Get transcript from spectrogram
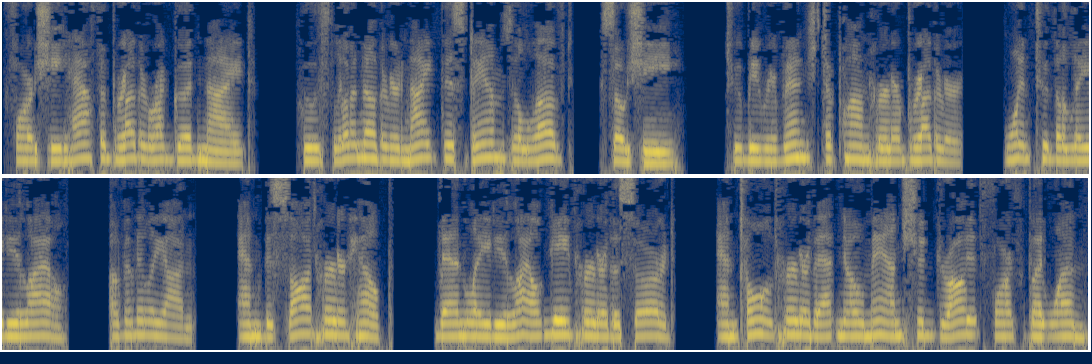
for she hath a brother a good knight, who slew another knight this damsel loved, so she, to be revenged upon her brother, went to the Lady Lile, of Avilion, and besought her help. Then Lady Lile gave her the sword, and told her that no man should draw it forth but one,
